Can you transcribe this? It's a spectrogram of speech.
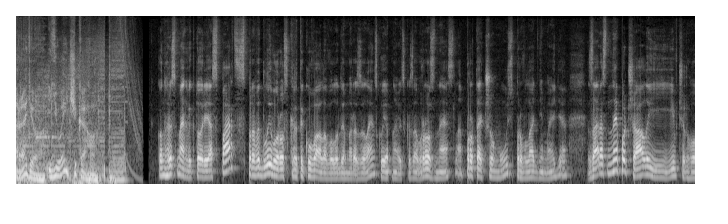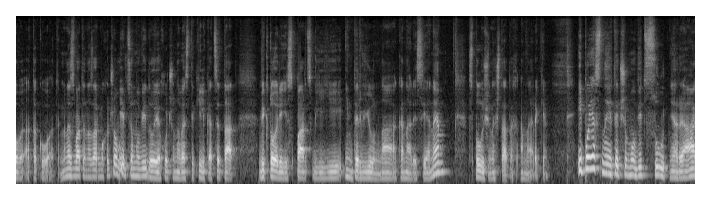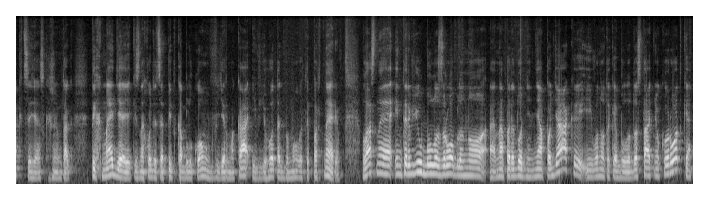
Радіо UA Чикаго Конгресмен Вікторія Спарц справедливо розкритикувала Володимира Зеленського, я б навіть сказав, рознесла. Проте чомусь провладні медіа зараз не почали її в чергове атакувати. Мене звати Назар Мохачов, і в цьому відео я хочу навести кілька цитат Вікторії Спарц в її інтерв'ю на каналі CNN в Сполучених Штатах Америки. І пояснити, чому відсутня реакція, скажімо так, тих медіа, які знаходяться під каблуком в Єрмака і в його, так би мовити, партнерів. Власне, інтерв'ю було зроблено е, напередодні Дня подяки, і воно таке було достатньо коротке.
